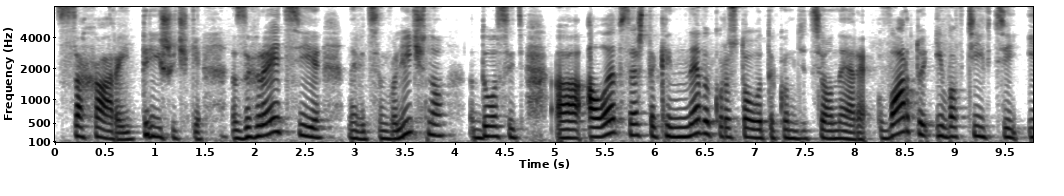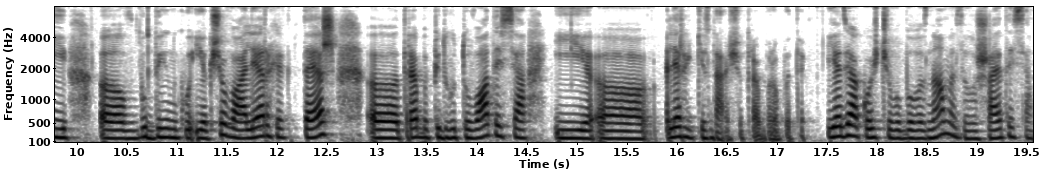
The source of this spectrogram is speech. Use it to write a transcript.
з Сахари і трішечки з Греції, навіть символічно досить. Але все ж таки не використовувати кондиціонери варто і в автівці, і е, в будинку. І якщо ви алергік, теж е, треба підготуватися. І е, алергіки знають, що треба робити. Я дякую, що ви були з нами. Залишайтеся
